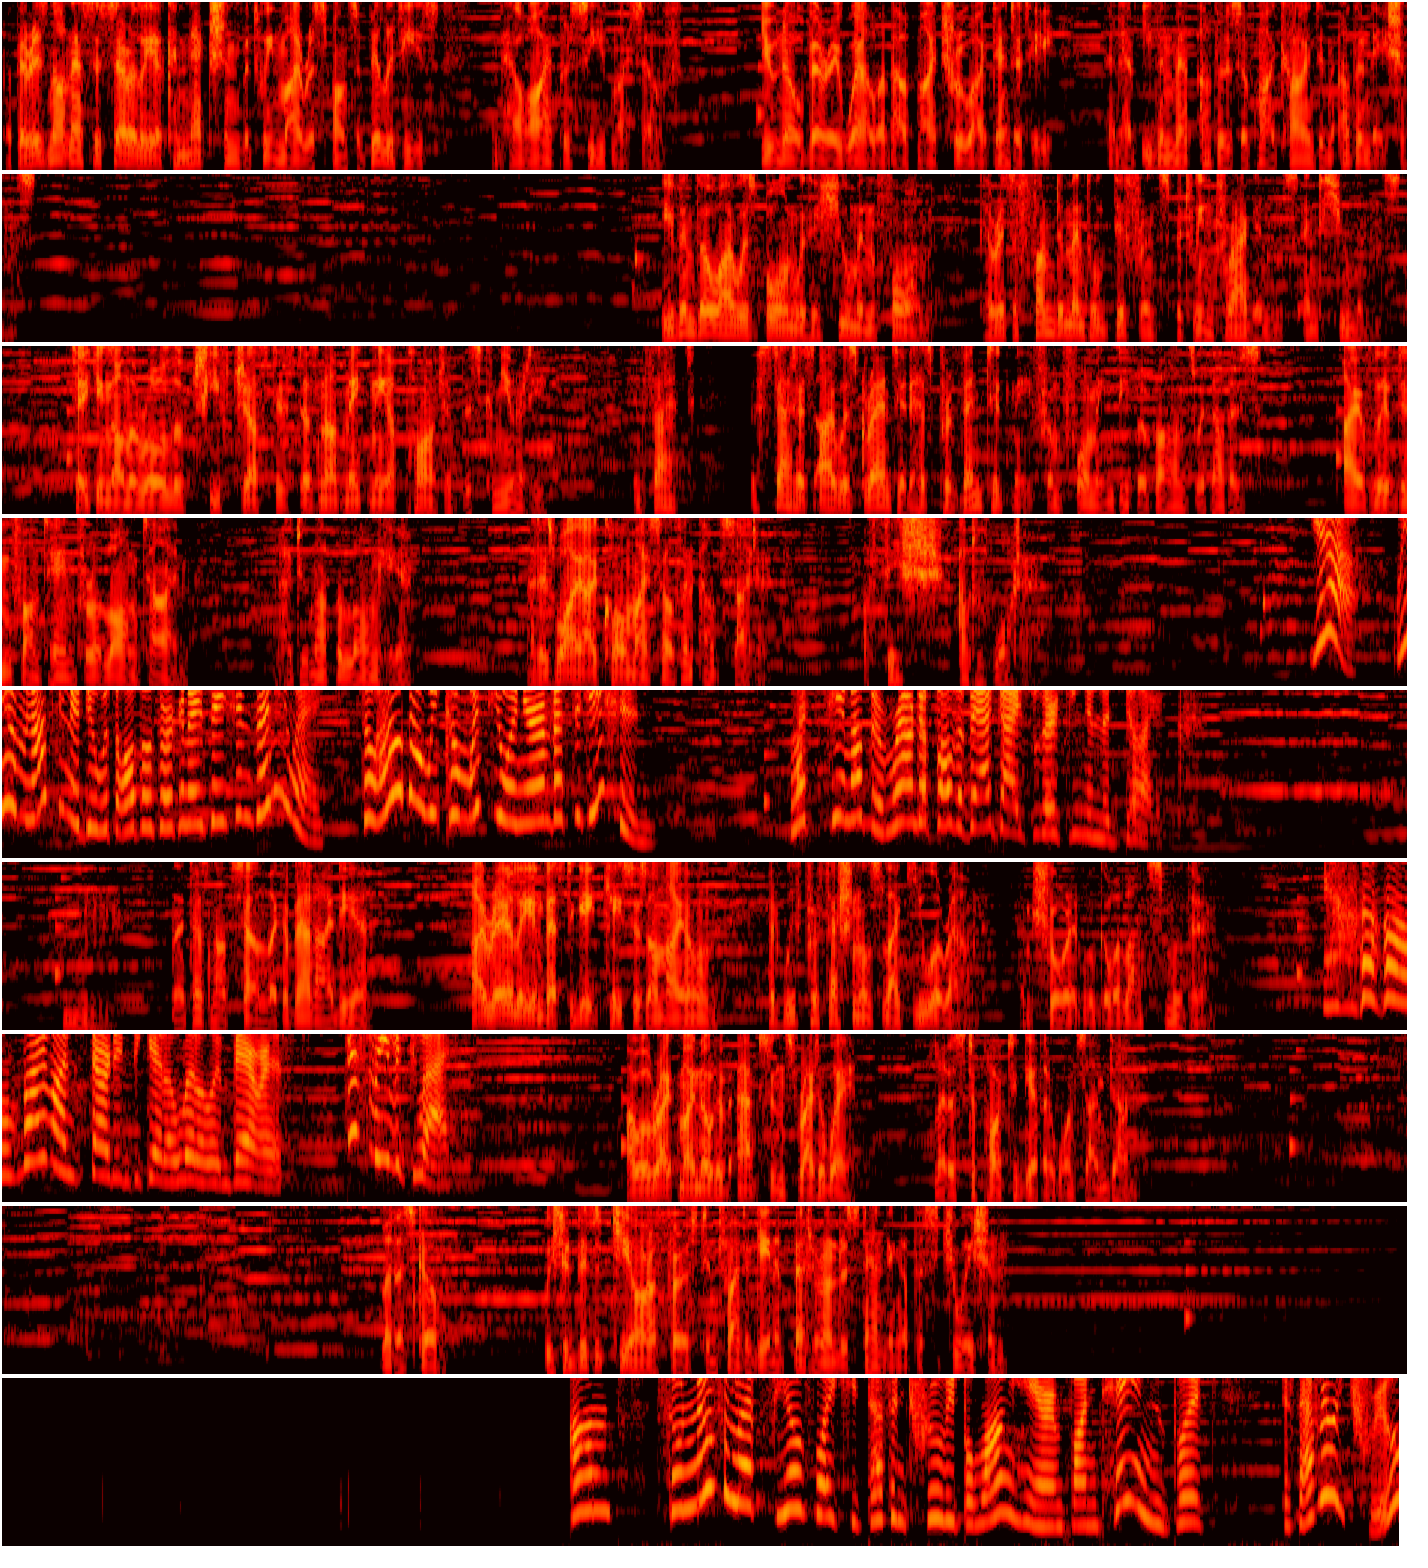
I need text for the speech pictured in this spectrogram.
but there is not necessarily a connection between my responsibilities and how I perceive myself. You know very well about my true identity, and have even met others of my kind in other nations. Even though I was born with a human form, there is a fundamental difference between dragons and humans. Taking on the role of Chief Justice does not make me a part of this community. In fact, the status I was granted has prevented me from forming deeper bonds with others. I have lived in Fontaine for a long time, but I do not belong here. That is why I call myself an outsider. A fish out of water. Do with all those organizations anyway. So how about we come with you on your investigation? Let's team up and round up all the bad guys lurking in the dark. Hmm. That does not sound like a bad idea. I rarely investigate cases on my own, but with professionals like you around, I'm sure it will go a lot smoother. Oh, Paimon's starting to get a little embarrassed. Just leave it to us. I will write my note of absence right away. Let us depart together once I'm done. Let us go. We should visit Kiara first and try to gain a better understanding of the situation. Um, so Neuvillette feels like he doesn't truly belong here in Fontaine, but is that really true?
